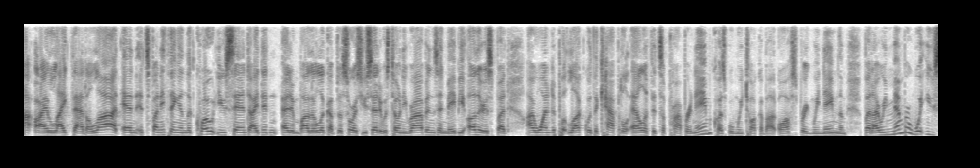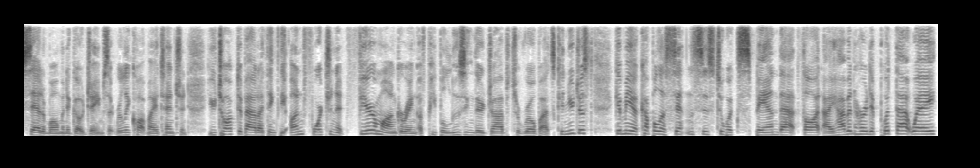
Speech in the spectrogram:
I, I, like that a lot. And it's funny thing in the quote you sent, I didn't, I didn't bother to look up the source. You said it was Tony Robbins and maybe others, but I wanted to put luck with a capital L if it's a proper name, because when we talk about offspring, we name them. But I remember what you said a moment ago, James, that really caught my attention. You talked about, I think, the unfortunate fear mongering of people losing their jobs to robots. Can you just give me a couple of sentences to expand that thought? I haven't heard it put that way,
